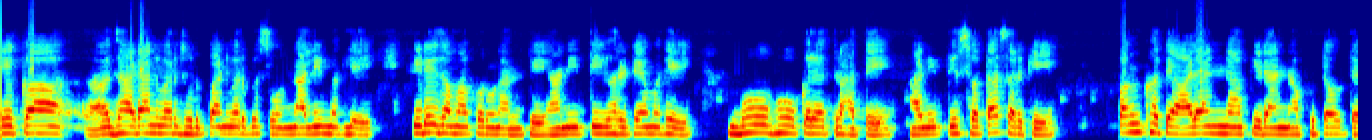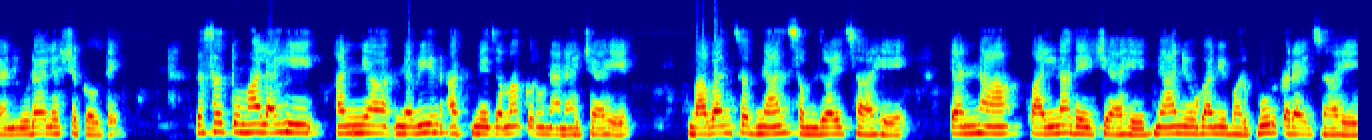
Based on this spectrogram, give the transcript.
एका झाडांवर झुडपांवर बसून नालीमधले किडे जमा करून आणते आणि ती घरट्यामध्ये भो भो करत राहते आणि ती स्वतःसारखे पंख त्या आळ्यांना किड्यांना फुटवते आणि उडायला शिकवते. तसं तुम्हालाही अन्य नवीन आत्मे जमा करून आणायचे आहे. बाबांचं ज्ञान समजवायचं आहे. त्यांना पालना द्यायची आहे. ज्ञान योगाने भरपूर करायचं आहे.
